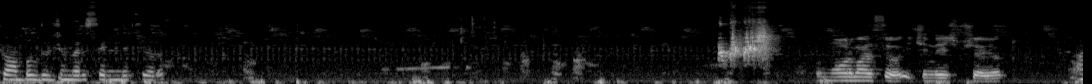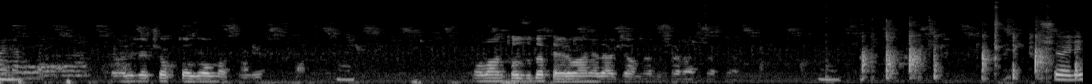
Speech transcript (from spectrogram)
Şu an bıldırcınları serinletiyoruz. Normal su. içinde hiçbir şey yok. Aynen. Sadece çok toz olmasın diye. Olan tozu da pervaneler camlar dışarı atacak yani. Evet. Şöyle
